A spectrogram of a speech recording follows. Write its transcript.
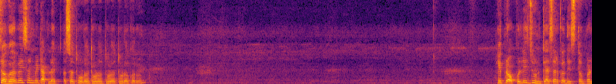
सगळं बेसन मी टाकलं असं थोडं थोडं थोडं थोडं करून. हे प्रॉपरली झुणक्यासारखं दिसतं पण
